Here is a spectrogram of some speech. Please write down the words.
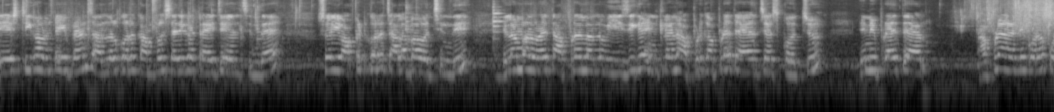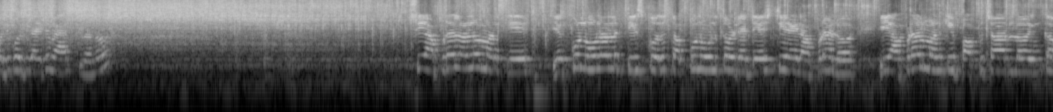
టేస్టీగా ఉంటాయి ఫ్రెండ్స్. అందరూ కూడా కంపల్సరీగా ట్రై చేయాల్సిందే. సో ఈ ఒక్కటి కూడా చాలా బాగా వచ్చింది. ఇలా మనం అయితే అప్పడాలు అన్నవి ఈజీగా ఇంట్లోనే అప్పటికప్పుడే తయారు చేసుకోవచ్చు. నేను ఇప్పుడైతే అప్పుడాలన్నీ కూడా కొద్ది కొద్దిగా అయితే వేస్తున్నాను. ఈ అప్పడాలను మనకి ఎక్కువ నూనె తీసుకోదు తక్కువ నూనెతో టేస్టీ అయిన అప్పడాలు ఈ అప్పడాలు మనకి పప్పు చారులో ఇంకా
